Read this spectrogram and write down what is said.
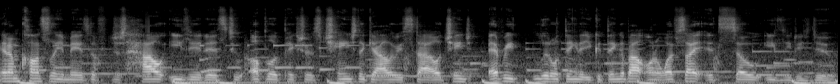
and I'm constantly amazed of just how easy it is to upload pictures pictures, change the gallery style, change every little thing that you could think about on a website, it's so easy to do.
